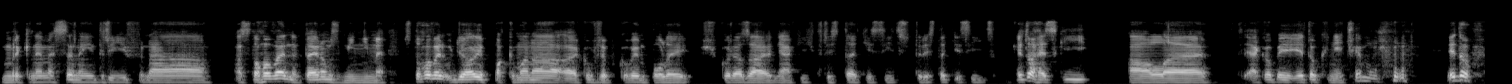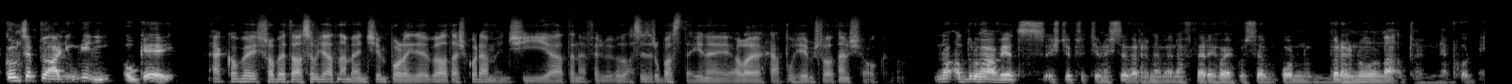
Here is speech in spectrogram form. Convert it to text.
mrkneme se nejdřív na a z toho ven, to jenom zmíníme, z toho ven udělali Pakmana eh, jako v řepkovém poli, škoda za nějakých 300 tisíc, 400 tisíc. Je to hezký, ale jakoby je to k něčemu. Je to konceptuální umění, OK. Jakoby šlo by to asi udělat na menším poli, kde by byla ta škoda menší a ten efekt by byl asi zhruba stejný, ale chápu, že jim šlo ten šok. No. No a druhá věc, ještě předtím, než se vrhneme na Ferryho, jako se on vrhnul na, to je nevhodný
